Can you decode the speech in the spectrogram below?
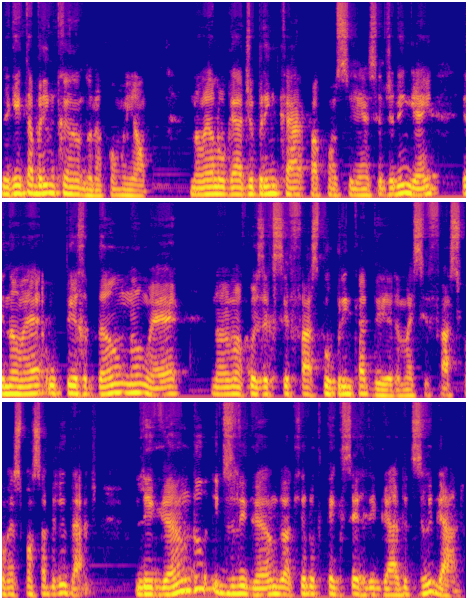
Ninguém está brincando na comunhão. Não é lugar de brincar com a consciência de ninguém e não é o perdão não é não é uma coisa que se faz por brincadeira, mas se faz com responsabilidade, ligando e desligando aquilo que tem que ser ligado e desligado,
